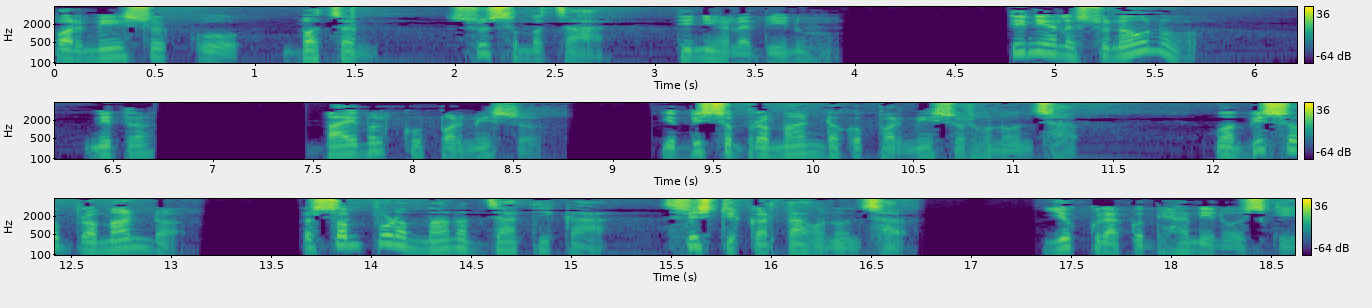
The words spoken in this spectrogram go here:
परमेश्वरको वचन सुसमाचार तिनीहरूलाई दिनु हो। तिनीहरूलाई सुनाउनु हो। मित्र बाइबलको परमेश्वर यो विश्व ब्रह्माण्डको परमेश्वर हुनुहुन्छ। उहाँ विश्व ब्रह्माण्ड र सम्पूर्ण मानव जातिका सृष्टिकर्ता हुनुहुन्छ। यो कुराको ध्यान दिनुहोस् कि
